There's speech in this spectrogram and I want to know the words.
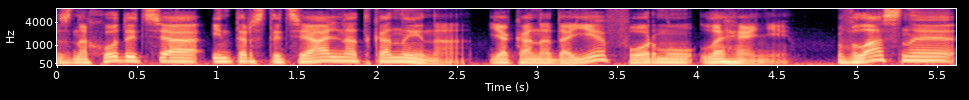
знаходиться інтерстиціальна тканина, яка надає форму легені. Власне,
